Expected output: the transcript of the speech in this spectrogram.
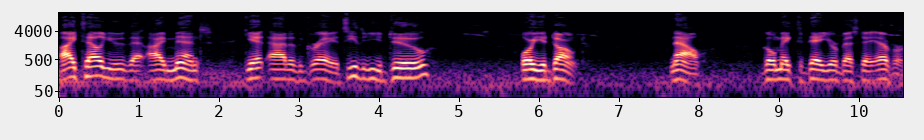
I tell you that I meant get out of the gray. It's either you do or you don't. Now, go make today your best day ever.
